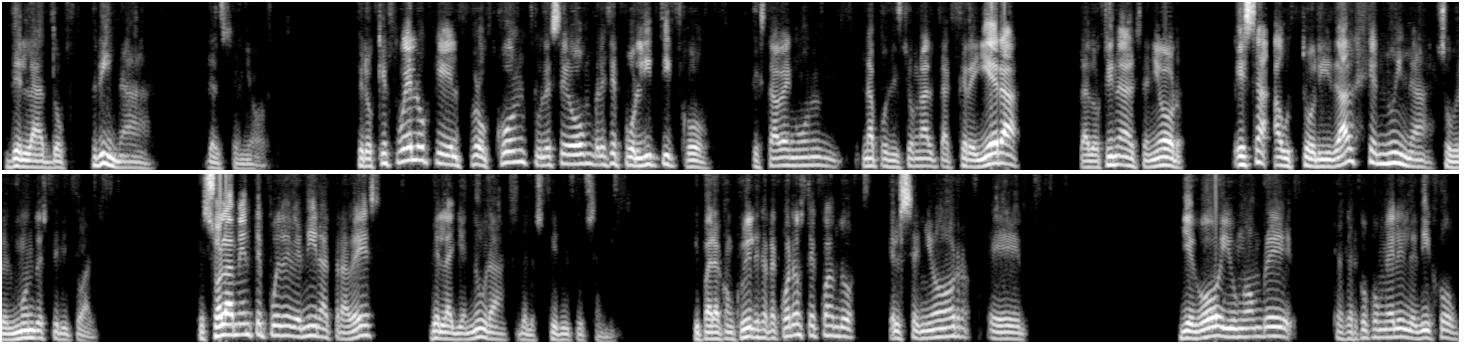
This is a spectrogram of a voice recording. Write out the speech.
de la doctrina del Señor. Pero ¿qué fue lo que el procónsul, ese hombre, ese político que estaba en una posición alta, creyera la doctrina del Señor? Esa autoridad genuina sobre el mundo espiritual, que solamente puede venir a través de la llenura del Espíritu Santo. Y para concluir, ¿se recuerda usted cuando el Señor eh, llegó y un hombre se acercó con él y le dijo,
